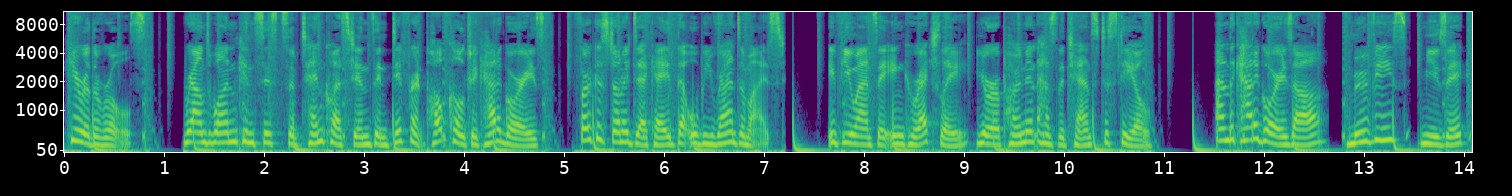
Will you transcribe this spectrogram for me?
Here are the rules. Round one consists of 10 questions in different pop culture categories, focused on a decade that will be randomized. If you answer incorrectly, your opponent has the chance to steal. And the categories are movies, music,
